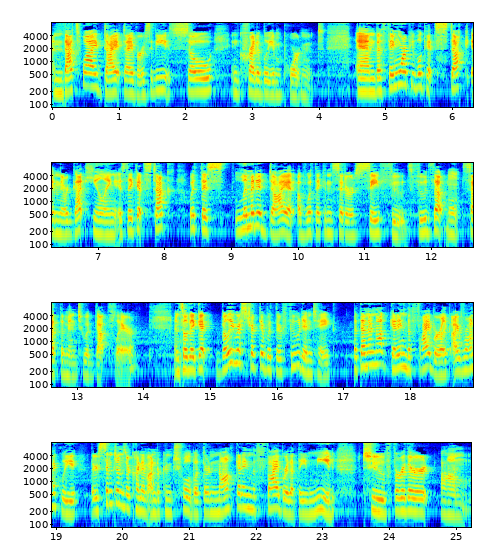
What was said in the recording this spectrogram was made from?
And that's why diet diversity is so incredibly important. And the thing where people get stuck in their gut healing is they get stuck with this limited diet of what they consider safe foods, foods that won't set them into a gut flare. And so they get really restricted with their food intake but then they're not getting the fiber. Like, ironically, their symptoms are kind of under control, but they're not getting the fiber that they need to further um,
